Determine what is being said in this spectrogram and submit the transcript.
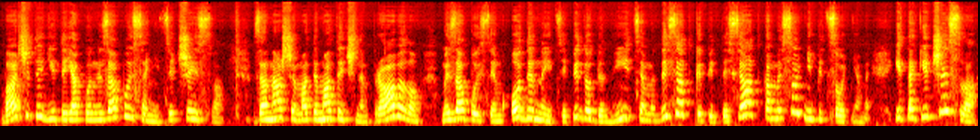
Бачите, діти, як вони записані, ці числа. За нашим математичним правилом ми записуємо одиниці під одиницями, десятки під десятками, сотні під сотнями. І такі числа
